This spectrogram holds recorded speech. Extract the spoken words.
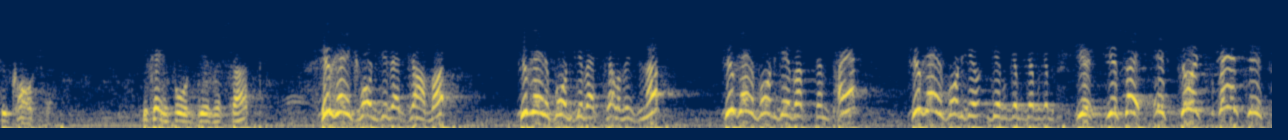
Too costly. You can't afford to give this up. You can't afford to give that job up. You can't afford to give that television up. You can't afford to give up them pants. You can't afford to give, give, give, give, give. You, you say, it's too expensive.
